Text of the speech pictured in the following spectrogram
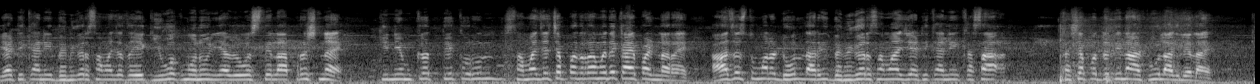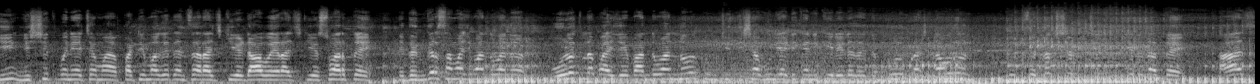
या ठिकाणी धनगर समाजाचा एक युवक म्हणून या व्यवस्थेला प्रश्न आहे की नेमकं ते करून समाजाच्या पदरामध्ये काय पडणार आहे? आजच तुम्हाला ढोलधारी धनगर समाज या ठिकाणी कसा कशा पद्धतीनं आठवू लागलेला आहे? की निश्चितपणे याच्या मा पाठीमागे त्यांचा राजकीय डाव आहे राजकीय स्वार्थ आहे. हे धनगर समाज बांधवानं ओळखलं पाहिजे. बांधवांनो तुमची दिशाभूल या ठिकाणी केलेलं जाते मूळ प्रश्नावरून तुमचं लक्ष विचलित केलं जातं आहे आज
